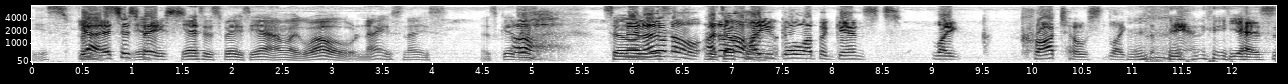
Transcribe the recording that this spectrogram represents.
his face. Yeah, it's his yeah. face. Yeah, it's his face. Yeah, I'm like, whoa, nice, nice. That's good. That's- Oh, so man, I don't know. I don't know how one. you go up against like Kratos, like the man. yes.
